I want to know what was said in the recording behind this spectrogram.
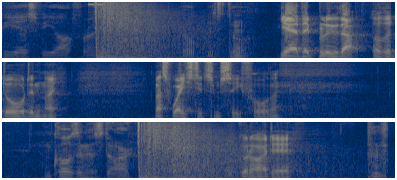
PSVR Frank. oh, this door. Yeah, they blew that other door, didn't they? That's wasted some C4 then. I'm closing this door. Good idea.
